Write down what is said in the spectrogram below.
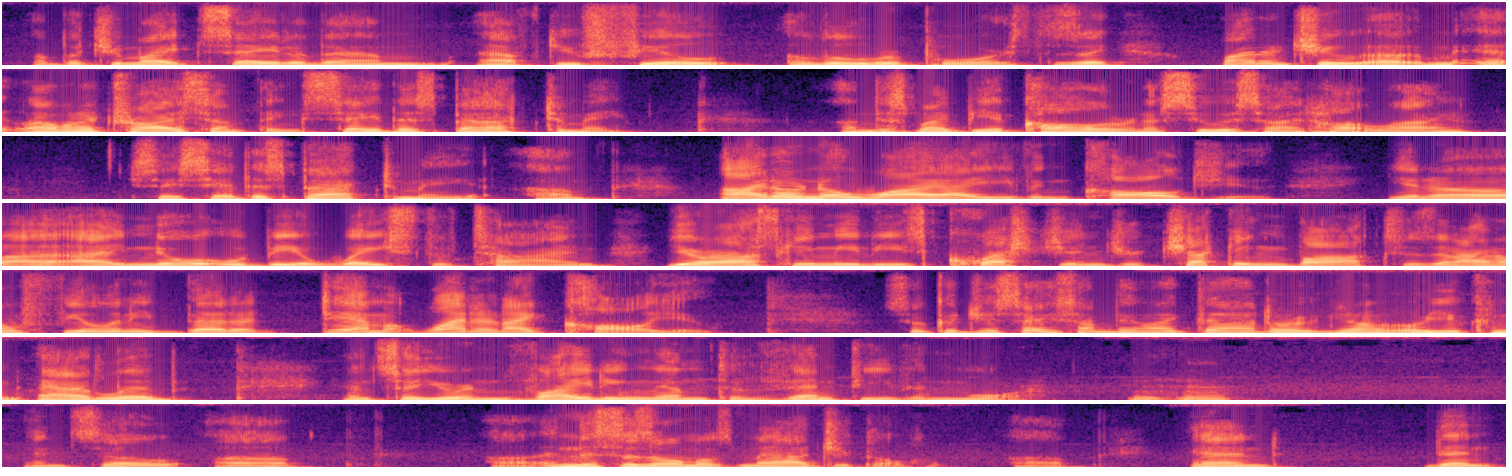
Uh, but you might say to them after you feel a little rapport to say, "Why don't you? Uh, I want to try something. Say this back to me." Um, this might be a caller in a suicide hotline. You say, "Say this back to me." Um, I don't know why I even called you. You know, I, I, knew it would be a waste of time. You're asking me these questions, you're checking boxes, and I don't feel any better. Damn it, why did I call you? So could you say something like that, or you know, or you can ad lib, And so you're inviting them to vent even more. Mm-hmm. And so, uh, uh, and this is almost magical. Uh, and then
